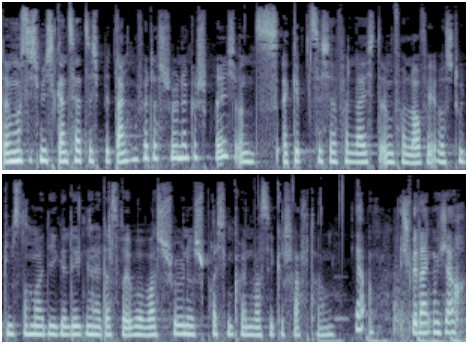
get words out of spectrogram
Dann muss ich mich ganz herzlich bedanken für das schöne Gespräch und es ergibt sich ja vielleicht im Verlauf Ihres Studiums nochmal die Gelegenheit, dass wir über was Schönes sprechen können, was Sie geschafft haben. Ja, ich bedanke mich auch.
